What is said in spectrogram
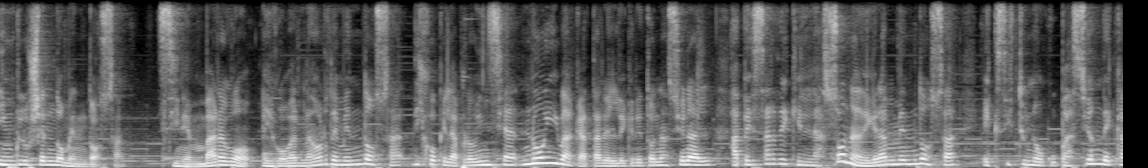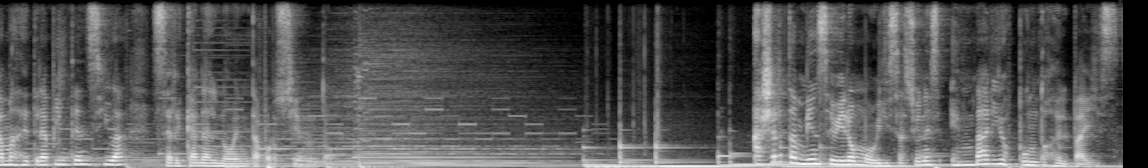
incluyendo Mendoza. Sin embargo, el gobernador de Mendoza dijo que la provincia no iba a acatar el decreto nacional a pesar de que en la zona de Gran Mendoza existe una ocupación de camas de terapia intensiva cercana al 90%. Ayer también se vieron movilizaciones en varios puntos del país.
